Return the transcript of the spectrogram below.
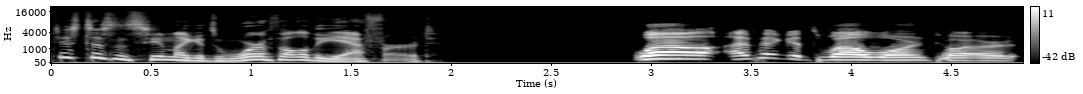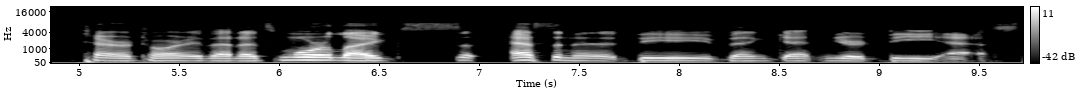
Just doesn't seem like it's worth all the effort. Well, I think it's well worn tor- territory that it's more like S and a D than getting your D S.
